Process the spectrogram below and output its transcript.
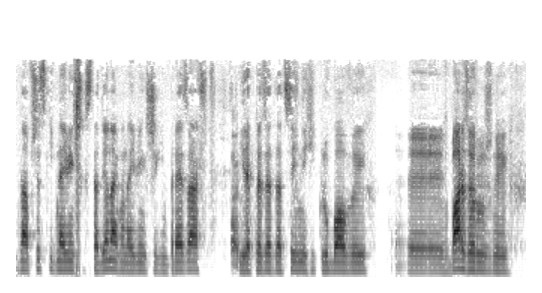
na wszystkich największych stadionach, na największych imprezach tak. i reprezentacyjnych, i klubowych, y, w bardzo różnych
